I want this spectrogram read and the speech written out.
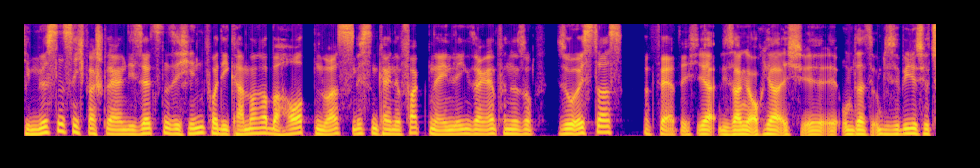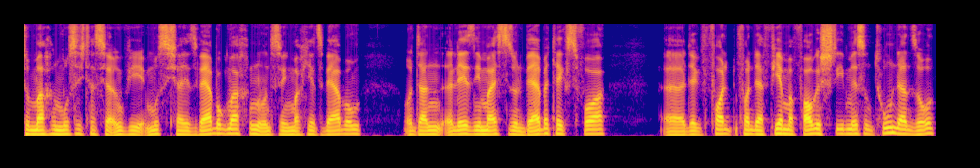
die müssen es nicht verschleiern. Die setzen sich hin vor die Kamera, behaupten was, müssen keine Fakten hinlegen, sagen einfach nur so, so ist das, fertig. Ja, die sagen auch, ja, ich, äh, um, das, um diese Videos hier zu machen, muss ich das ja irgendwie, muss ich ja jetzt Werbung machen und deswegen mache ich jetzt Werbung. Und dann äh, lesen die meisten so einen Werbetext vor, äh, der von, von der Firma vorgeschrieben ist und tun dann so.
